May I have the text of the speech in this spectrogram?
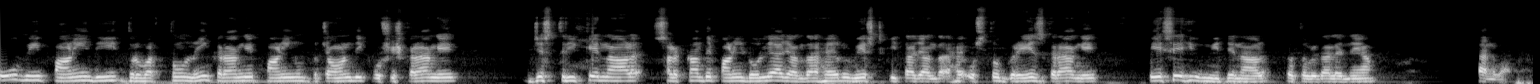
ਉਹ ਵੀ ਪਾਣੀ ਦੀ ਦੁਰਵਰਤੋਂ ਨਹੀਂ ਕਰਾਂਗੇ, ਪਾਣੀ ਨੂੰ ਬਚਾਉਣ ਦੀ ਕੋਸ਼ਿਸ਼ ਕਰਾਂਗੇ। ਜਿਸ ਤਰੀਕੇ ਨਾਲ ਸੜਕਾਂ ਤੇ ਪਾਣੀ ਡੋਲਿਆ ਜਾਂਦਾ ਹੈ, ਉਹਨੂੰ ਵੇਸਟ ਕੀਤਾ ਜਾਂਦਾ ਹੈ, ਉਸ ਤੋਂ ਗਰੇਜ਼ ਕਰਾਂਗੇ, ਇਸੇ ਹੀ ਉਮੀਦ ਦੇ ਨਾਲ ਤੋਂ ਵਿਦਾ ਲੈਂਦੇ ਹਾਂ। ਧੰਨਵਾਦ।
